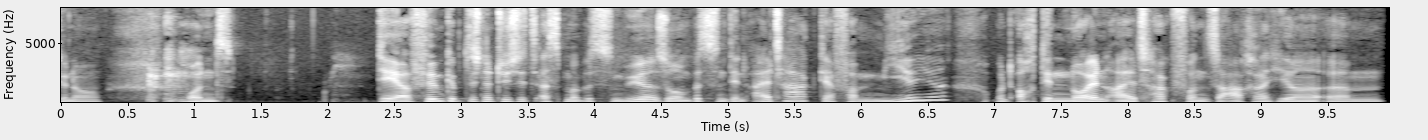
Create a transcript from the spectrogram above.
Genau. Und der Film gibt sich natürlich jetzt erstmal ein bisschen Mühe, so ein bisschen den Alltag der Familie und auch den neuen Alltag von Sarah hier ähm,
